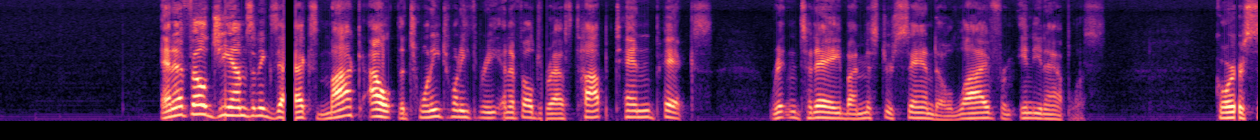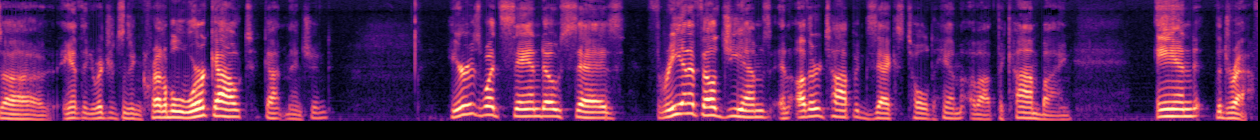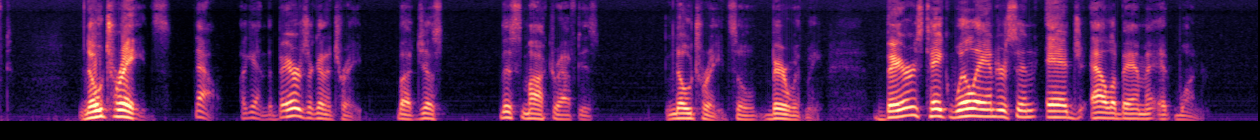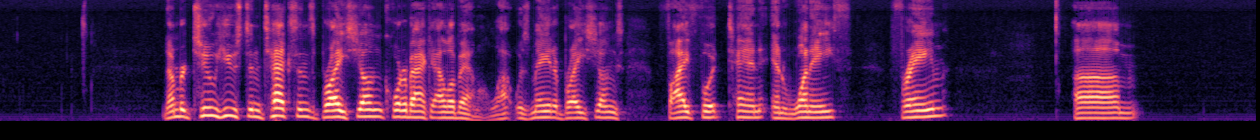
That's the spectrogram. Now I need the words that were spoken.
NFL GMs and execs mock out the 2023 NFL Draft's top 10 picks, written today by Mr. Sando, live from Indianapolis. Of course, uh, Anthony Richardson's incredible workout got mentioned. Here's what Sando says three NFL GMs and other top execs told him about the combine and the draft. No trades. Now, again, the Bears are going to trade, but just this mock draft is no trade. So bear with me. Bears take Will Anderson, edge Alabama at one. Number two, Houston Texans, Bryce Young, quarterback Alabama. A lot was made of Bryce Young's five foot ten and one eighth frame. Um,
